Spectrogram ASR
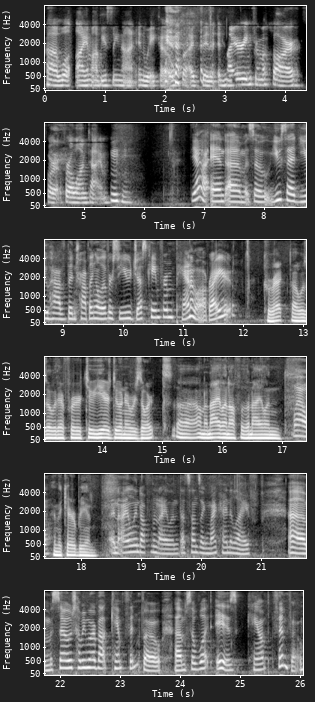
Uh, well, I am obviously not in Waco, but I've been admiring from afar for, for a long time. Mm-hmm. Yeah, and um, so you said you have been traveling all over. So you just came from Panama, right? Correct. I was over there for two years doing a resort uh, on an island off of an island. Wow. In the Caribbean. An island off of an island. That sounds like my kind of life. Um, so tell me more about Camp Fimfo. Um, so what is Camp Fimfo?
